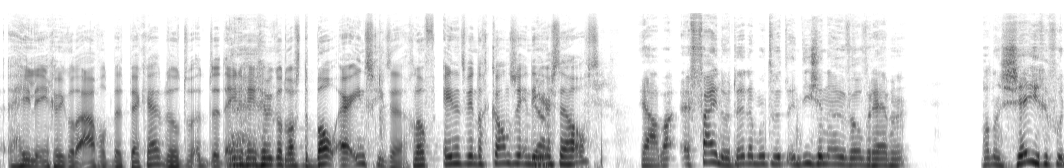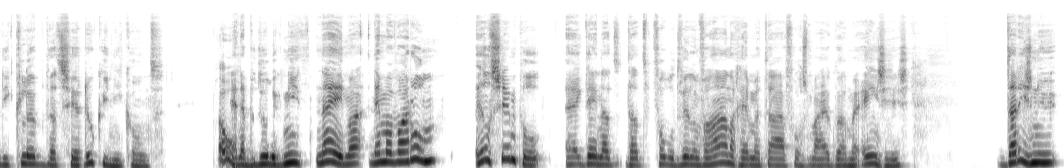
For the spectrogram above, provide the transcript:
hele ingewikkelde avond met PEC. Hè? Bedoel, Het enige ingewikkeld was de bal erin schieten. Ik geloof 21 kansen in de Ja. eerste helft. Ja, maar Feyenoord, hè, daar moeten we het in die zin even over hebben. Wat een zegen voor die club dat Seruki niet komt. Oh, En dat bedoel ik niet. Nee, maar, nee, maar waarom? Heel simpel. Eh, Ik denk dat, dat bijvoorbeeld Willem van Hanegem het daar volgens mij ook wel mee eens is. Daar is nu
